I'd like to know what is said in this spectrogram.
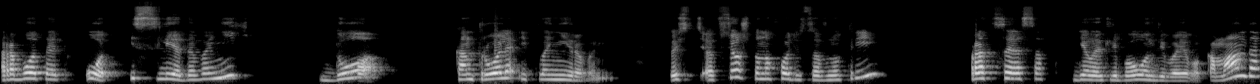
работает от исследований до контроля и планирования. То есть все, что находится внутри процессов, делает либо он, либо его команда,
